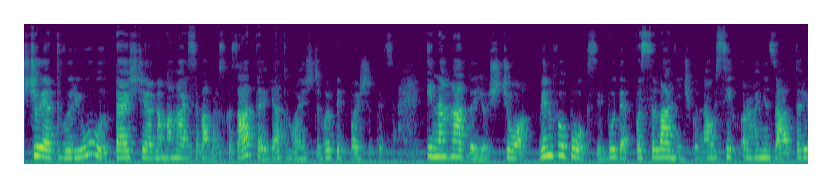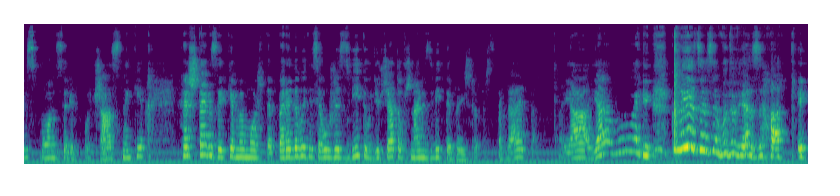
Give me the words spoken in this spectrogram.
що я творю, те, що я намагаюся вам розказати, я думаю, що ви підпишетеся. І нагадую, що в інфобоксі буде посиланнячко на усіх організаторів, спонсорів, учасників. Хештег, з яким ви можете передивитися уже звіти, у дівчаток вже навіть звіти вийшли, представляєте? Я, я, ой, коли я це все буду в'язати?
